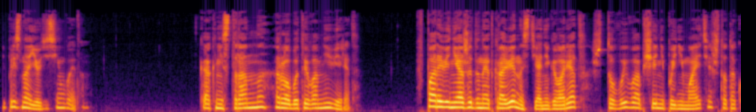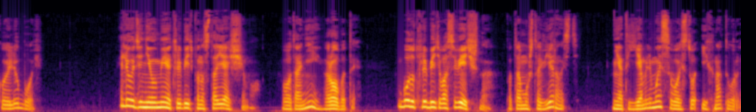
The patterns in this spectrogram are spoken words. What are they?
и признаетесь им в этом. Как ни странно, роботы вам не верят. В порыве неожиданной откровенности они говорят, что вы вообще не понимаете, что такое любовь. Люди не умеют любить по-настоящему. Вот они, роботы, будут любить вас вечно, потому что верность – неотъемлемое свойство их натуры.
